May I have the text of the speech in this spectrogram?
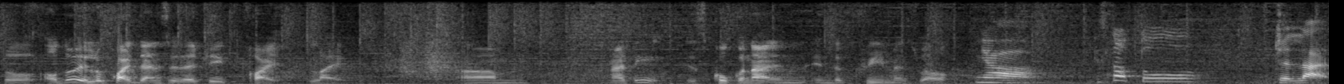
So although it looked quite dense, it's actually quite light. Um, I think it's coconut in, in the cream as well. Yeah, it's not too gelat.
